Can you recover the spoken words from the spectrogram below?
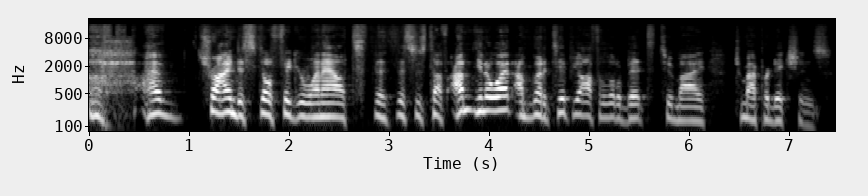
I'm trying to still figure one out. That this is tough. I'm. You know what? I'm going to tip you off a little bit to my to my predictions.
